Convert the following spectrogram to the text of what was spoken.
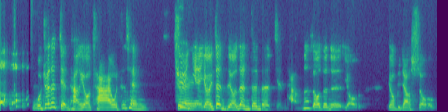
我觉得减糖有差。我之前去年有一阵子有认真的减糖，那时候真的有有比较瘦，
